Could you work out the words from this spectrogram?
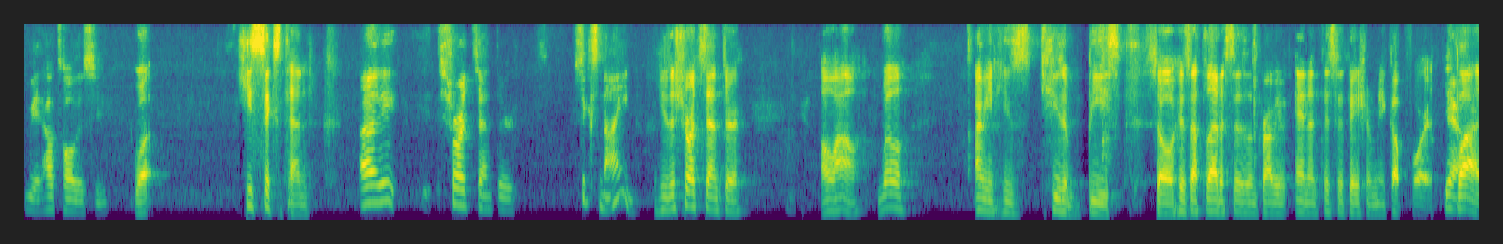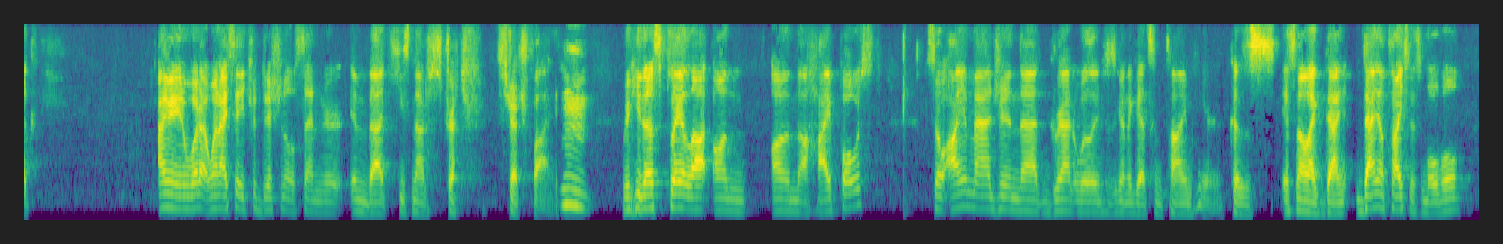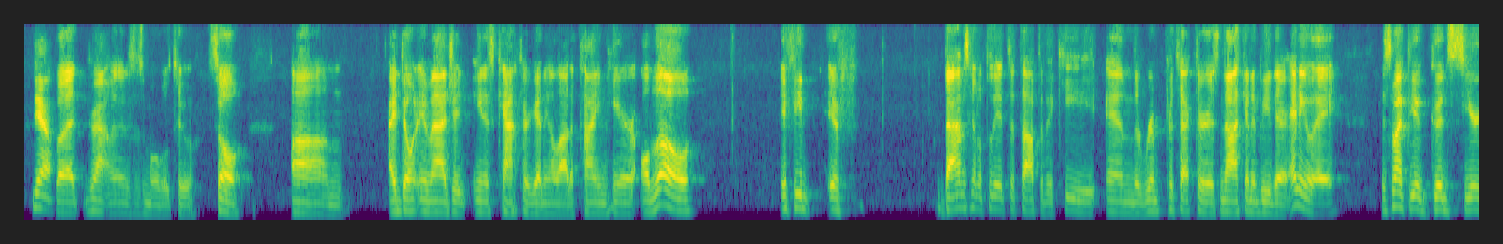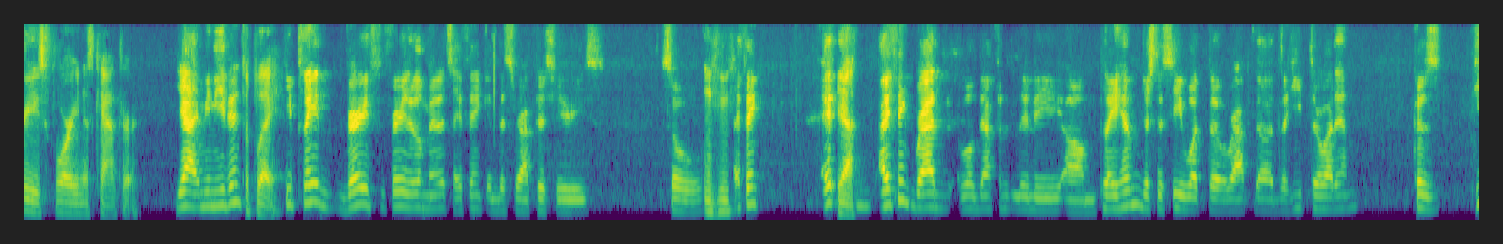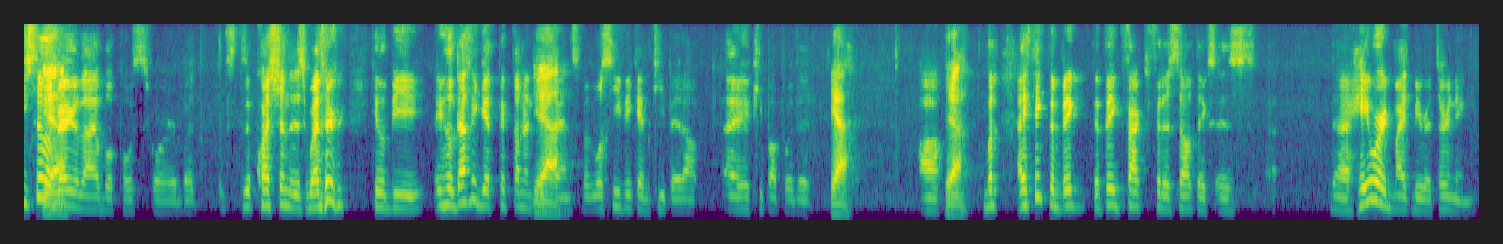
wait, how tall is he? what? He's six ten. Uh, short center, six nine. He's a short center. Oh wow. Well, I mean he's he's a beast. So his athleticism probably and anticipation make up for it. Yeah. But I mean, when I, when I say traditional center, in that he's not a stretch stretch five. Mm. But he does play a lot on on the high post. So I imagine that Grant Williams is going to get some time here because it's not like Dan- Daniel Theis is mobile, Yeah. but Grant Williams is mobile too. So um, I don't imagine Enes Kanter getting a lot of time here. Although, if he if Bam's going to play at the top of the key and the rim protector is not going to be there anyway, this might be a good series for Enes Kanter Yeah, I mean he didn't to play. he played very very little minutes I think in this Raptor series, so Mhm. I think it, Yeah. I think Brad will definitely um, play him just to see what the rap the, the Heat throw at him, because he's still a very reliable post scorer. But it's, the question is whether he'll be he'll definitely get picked on in Yeah. defense, but we'll see if he can keep it up, uh, keep up with it. Yeah, Uh, yeah, but I think the big the big factor for the Celtics is uh, Hayward might be returning.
